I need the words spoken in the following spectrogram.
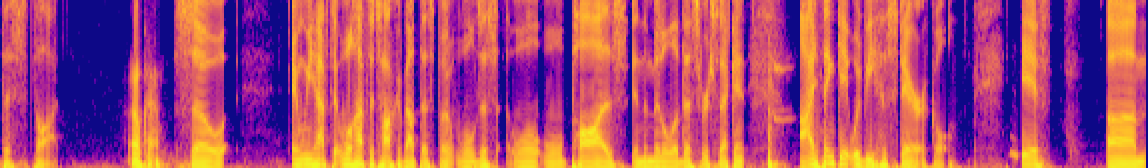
this thought. Okay. So, and we have to we'll have to talk about this, but we'll just we'll we'll pause in the middle of this for a second. I think it would be hysterical if um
